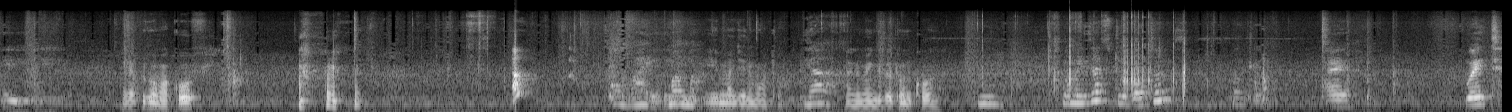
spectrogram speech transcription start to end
Hey. Inapigwa makofi. Oh my, mama. Hii maji ni moto Yeah. na nimeingiza tu mkono. Mama, is that two buttons? Okay. I wait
